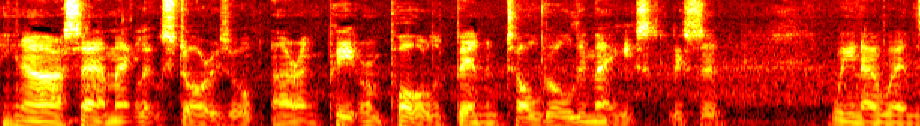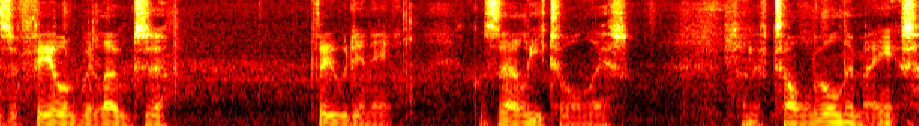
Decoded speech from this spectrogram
you know, I say I make little stories up. I reckon Peter and Paul had been and told all their mates, listen, we know where there's a field with loads of food in it, because they'll eat all this. So they've told all their mates,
